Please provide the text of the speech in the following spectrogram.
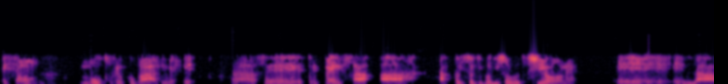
e siamo molto preoccupati perché uh, se, se pensa a, a, questo tipo di soluzione e, e la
